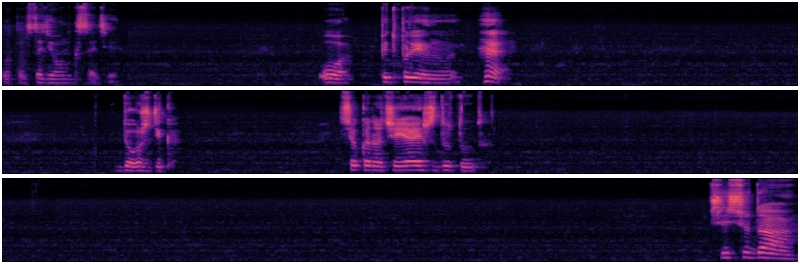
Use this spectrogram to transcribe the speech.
От там стадіон, кстати. О, підпригнули. Дождик. Все, короче, я их жду тут. Все сюда.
